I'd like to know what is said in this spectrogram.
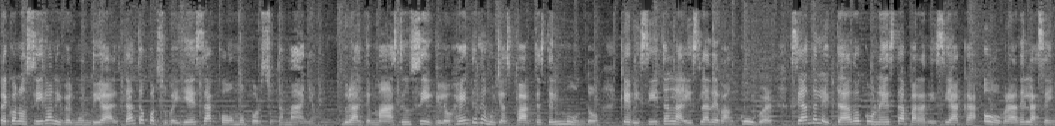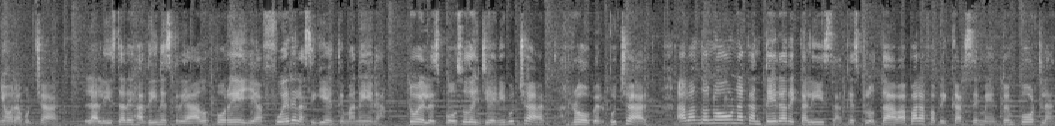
reconocido a nivel mundial tanto por su belleza como por su tamaño. Durante más de un siglo, gente de muchas partes del mundo que visitan la isla de Vancouver se han deleitado con esta paradisiaca obra de la señora Burchard. La lista de jardines creados por ella fue de la siguiente manera. El esposo de Jenny Bouchard, Robert Bouchard, abandonó una cantera de caliza que explotaba para fabricar cemento en Portland.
